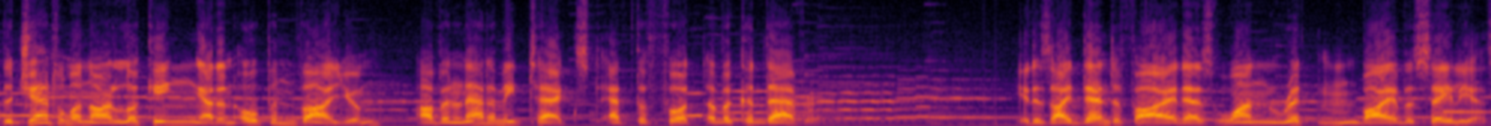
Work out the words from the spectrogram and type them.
the gentlemen are looking at an open volume of an anatomy text at the foot of a cadaver. It is identified as one written by Vesalius.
